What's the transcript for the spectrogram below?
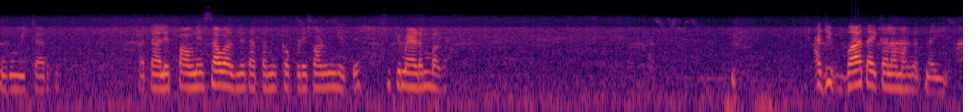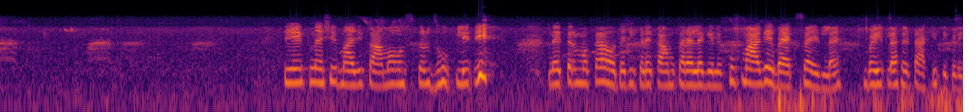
बघू विचारते. आता आले पावणे सहा वाजलेत आता मी कपडे काढून घेते. तुमची मॅडम बघा. अजिबात ऐकायला मागत नाही ते एक नशीब माझी कामं होस्कर झोपली ती. नाहीतर मग काय होतं तिकडे काम करायला गेले खूप मागे बॅक साईडला आहे. बघितलं असं टाकी तिकडे.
